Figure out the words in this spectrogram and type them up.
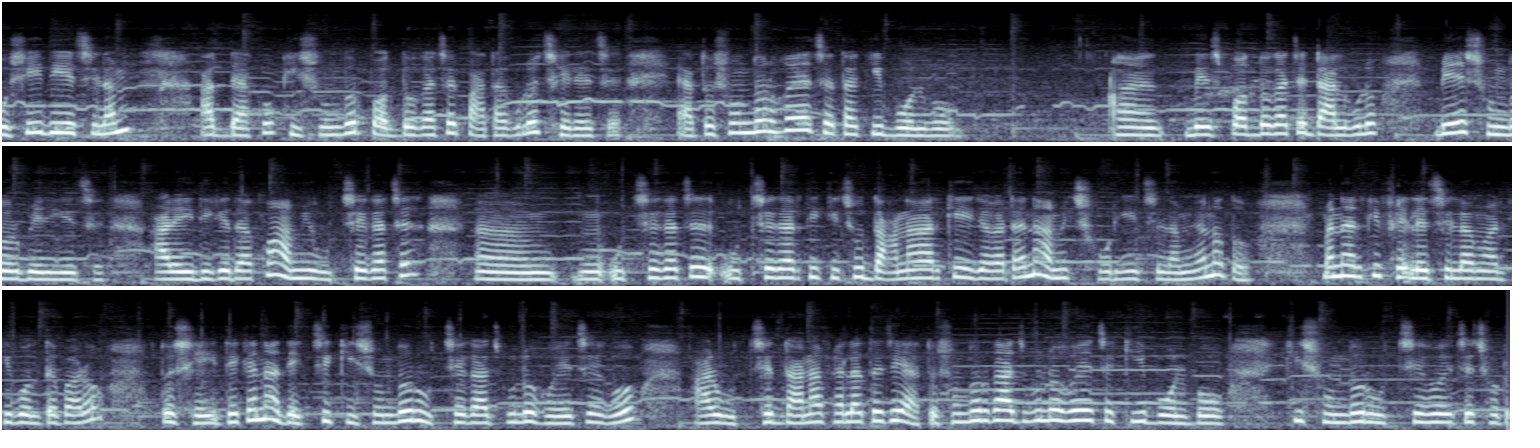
বসিয়ে দিয়েছিলাম। আর দেখো কি সুন্দর পদ্ম গাছের পাতাগুলো ছেড়েছে। এত সুন্দর হয়েছে তা কি বলব? বেশ পদ্ম গাছের ডালগুলো বেশ সুন্দর বেরিয়েছে। আর এইদিকে দেখো আমি উচ্ছে আম, উচ্ছে গাছে উচ্ছের আর কি কিছু দানা আর কি এই জায়গাটায় না আমি ছড়িয়েছিলাম জানো তো? মানে আর কি ফেলেছিলাম আর কি বলতে পারো। তো সেই থেকে না দেখছি কি সুন্দর উচ্ছে গাছগুলো হয়েছে গো। আর উচ্ছের দানা ফেলাতে যে এত সুন্দর গাছগুলো হয়েছে কি বলব? কি সুন্দর উচ্ছে হয়েছে ছোট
